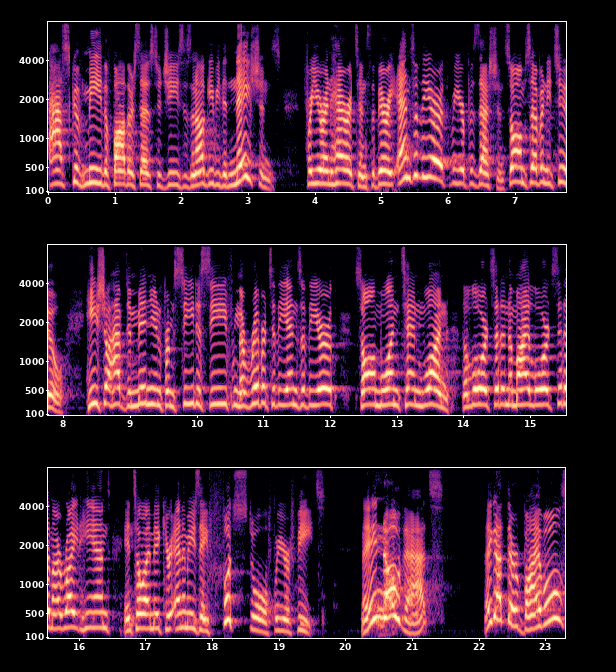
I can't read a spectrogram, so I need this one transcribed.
ask of me, the Father says to Jesus, and I'll give you the nations for your inheritance, the very ends of the earth for your possession. Psalm 72, he shall have dominion from sea to sea, from the river to the ends of the earth. Psalm 110 1. The Lord said unto my Lord, Sit at my right hand until I make your enemies a footstool for your feet. They know that. They got their Bibles.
